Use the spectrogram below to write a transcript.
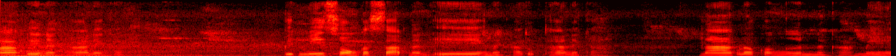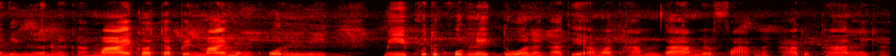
มาก ๆเลยนะคะเนี่ยค่ะ เป็นมีดสองกษัตริย์นั่นเองนะคะ ทุกท่านเลยค่ะนาคแล้วก็เงินนะคะแหมนี่เงินนะคะ ไม้ก็จะเป็นไม้มงคลมี มีพุทธคุณในตัวนะคะ ที่เอามาทำด้ามไว้ฝากนะคะ ทุกท่านเลยค่ะ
